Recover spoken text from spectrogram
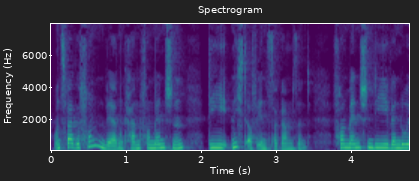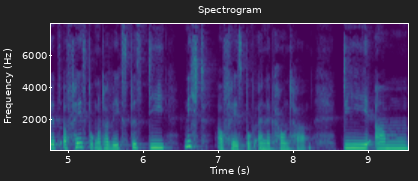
Und zwar gefunden werden kann von Menschen, die nicht auf Instagram sind. Von Menschen, die, wenn du jetzt auf Facebook unterwegs bist, die nicht auf Facebook einen Account haben. Die ähm,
